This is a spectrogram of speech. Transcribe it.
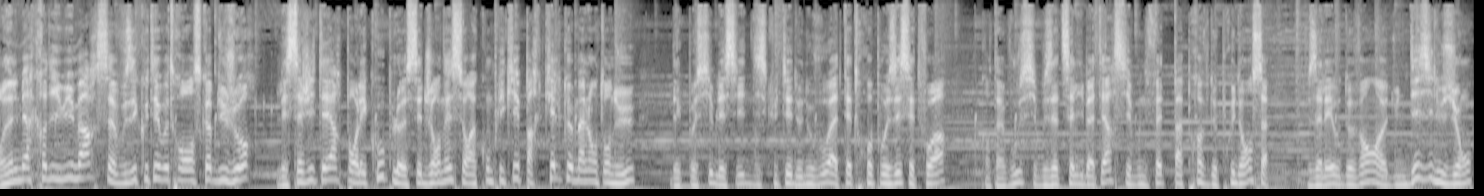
On est le mercredi 8 mars, vous écoutez votre horoscope du jour. Les Sagittaires, pour les couples, cette journée sera compliquée par quelques malentendus. Dès que possible, essayez de discuter de nouveau à tête reposée cette fois. Quant à vous, si vous êtes célibataire, si vous ne faites pas preuve de prudence, vous allez au-devant euh, d'une désillusion.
